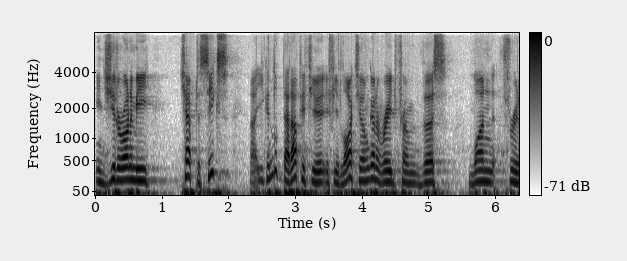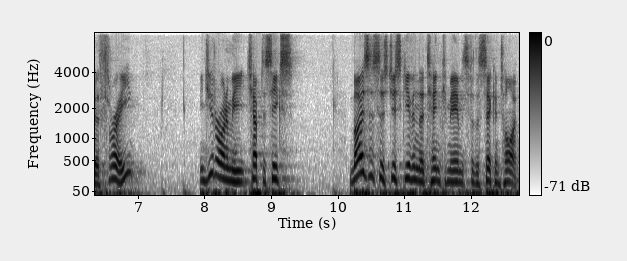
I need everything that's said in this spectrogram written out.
In Deuteronomy chapter 6, uh, you can look that up if, you, if you'd like to. I'm going to read from verse 1 through to 3. In Deuteronomy chapter 6, Moses has just given the Ten Commandments for the second time.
